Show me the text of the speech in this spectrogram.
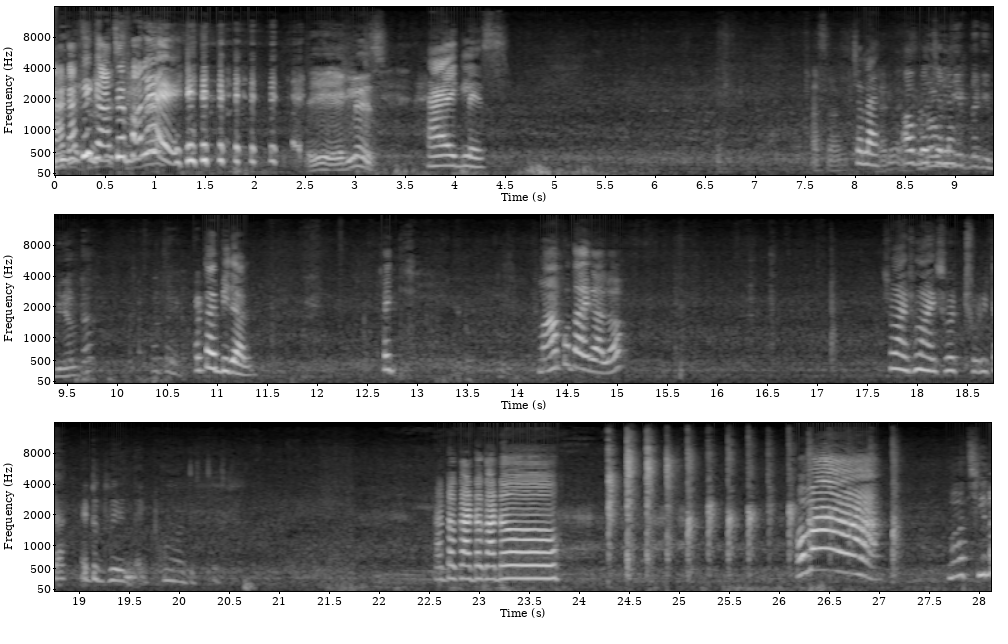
টাকা কি গাছে ফলে? হ্যাঁ এগলেস আচ্ছা চলে অব্র চলে কোথায় বিড়াল? মা কোথায় গেল? সময় সময় সর ছুরিটা একটু ধুয়ে একটু কোনো দেখতে। কাটো কাটো কাটো। ও মা! মা ছিল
